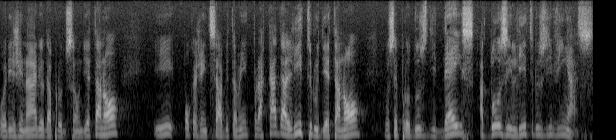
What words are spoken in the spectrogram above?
originário da produção de etanol e pouca gente sabe também que para cada litro de etanol você produz de 10 a 12 litros de vinhaça.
